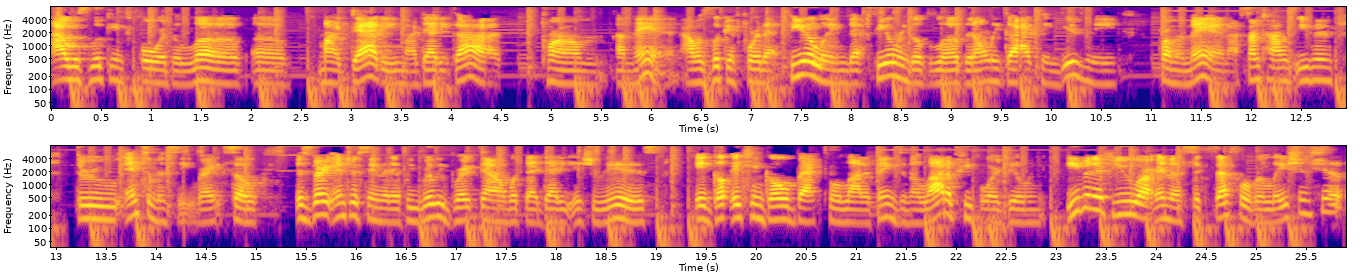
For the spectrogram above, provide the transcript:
I was looking for the love of my daddy, my daddy God, from a man. I was looking for that feeling, that feeling of love that only God can give me from a man. I sometimes even through intimacy, right? So it's very interesting that if we really break down what that daddy issue is, it go it can go back to a lot of things and a lot of people are dealing even if you are in a successful relationship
